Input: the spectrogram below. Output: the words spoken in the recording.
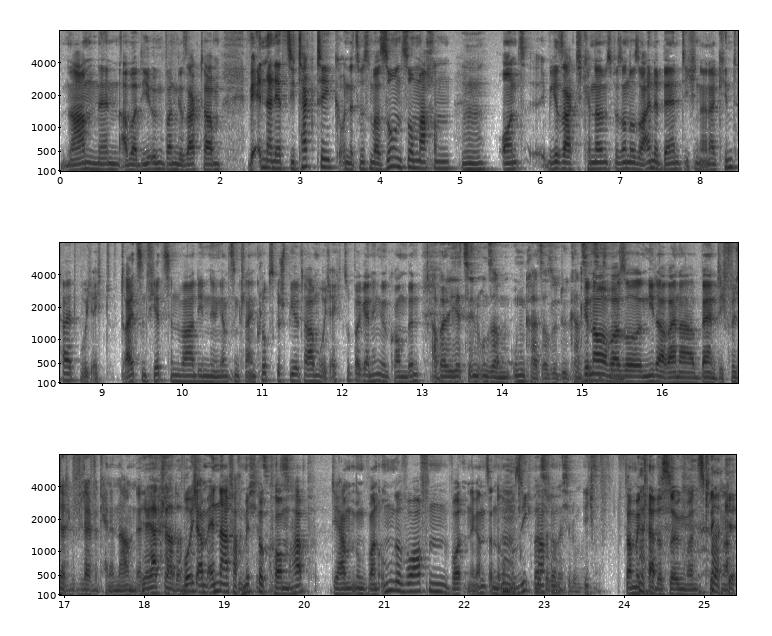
Namen nennen, aber die irgendwann gesagt haben, wir ändern jetzt die Taktik und jetzt müssen wir so und so machen. Mhm. Und wie gesagt, ich kenne da insbesondere so eine Band, die ich in einer Kindheit, wo ich echt 13, 14 war, die in den ganzen kleinen Clubs gespielt haben, wo ich echt super gern hingekommen bin. Aber jetzt in unserem Umkreis, also du kannst. Genau, war so ein niederreiner Band. Ich will da vielleicht keine Namen nennen. Ja, ja klar. wo ich am Ende einfach mitbekommen habe, die haben irgendwann umgeworfen, wollten eine ganz andere hm, Musik machen. Sogar, welche ich war mir klar, dass du irgendwann das Klick okay.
